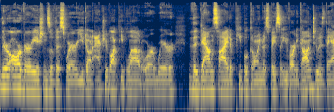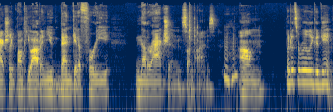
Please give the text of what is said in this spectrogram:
There are variations of this where you don't actually block people out or where the downside of people going to a space that you've already gone to is they actually bump you out and you then get a free another action sometimes. Um, but it's a really good game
